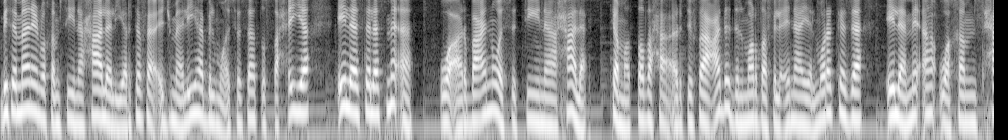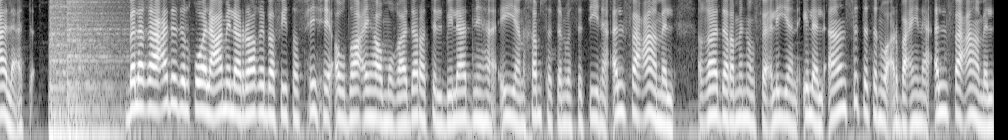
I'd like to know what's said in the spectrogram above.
ب 58 حالة ليرتفع إجماليها بالمؤسسات الصحية إلى 364 حالة كما اتضح ارتفاع عدد المرضى في العناية المركزة إلى 105 حالات. بلغ عدد القوى العاملة الراغبة في تصحيح أوضاعها ومغادرة البلاد نهائيا 65 ألف عامل. غادر منهم فعليا إلى الآن 46 ألف عامل.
